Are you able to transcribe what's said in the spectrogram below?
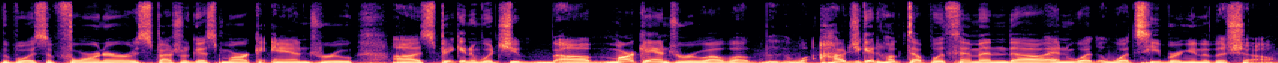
the voice of Foreigner, special guest Mark Andrew. Uh, speaking of which, you, uh, Mark Andrew, uh, how'd you get hooked up with him, and uh, and what what's he bringing to the show?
